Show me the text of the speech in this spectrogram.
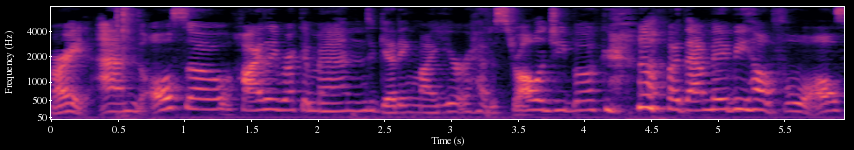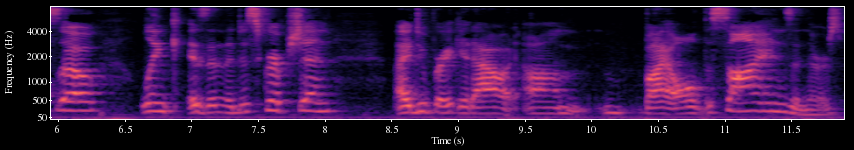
All right, and also highly recommend getting my year ahead astrology book. that may be helpful also. Link is in the description. I do break it out um, by all the signs, and there's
